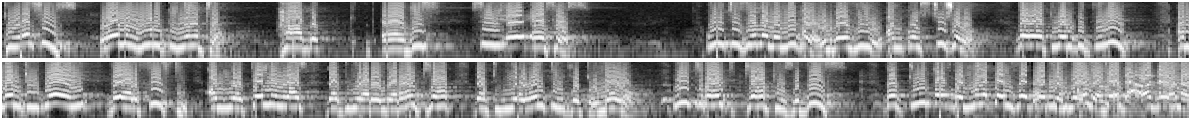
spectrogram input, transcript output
to office when Uhuru Kenyatta had uh, this CASS, which is even illegal in my view, unconstitutional. There were 23. And then today they are 50. And you are telling us that we are on the right track, that we are waiting for tomorrow. Which right track is this? The truth of the matter is that there is no Order, state, order, there is order,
